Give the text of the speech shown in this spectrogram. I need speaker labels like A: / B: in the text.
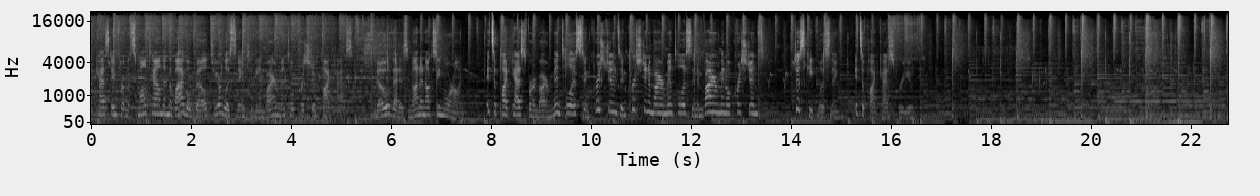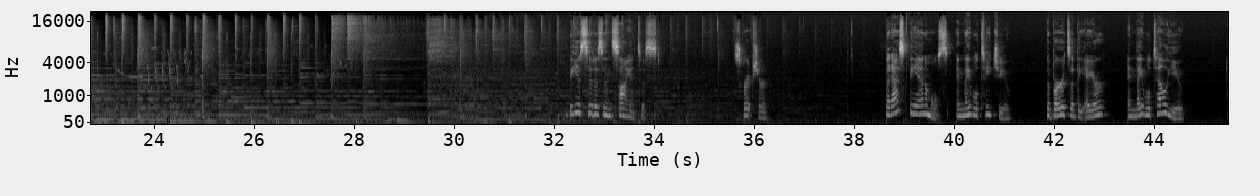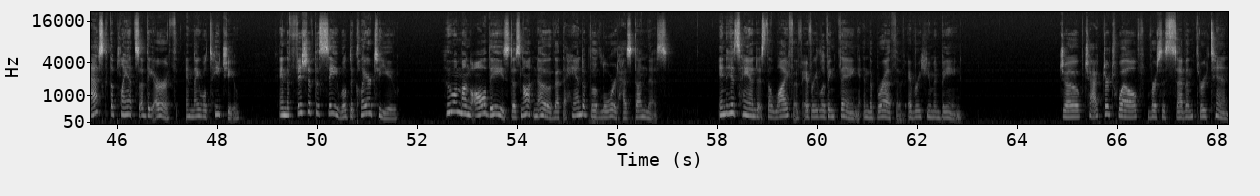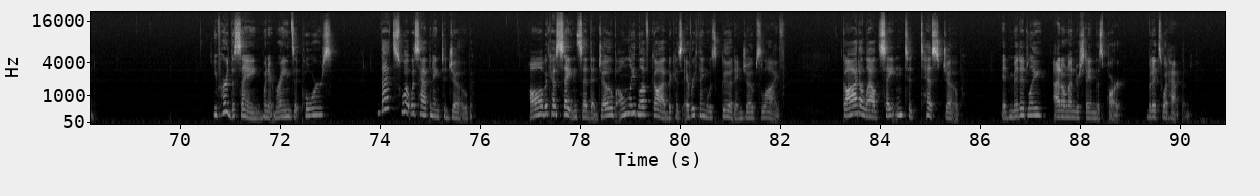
A: Podcasting from a small town in the Bible Belt, you're listening to the Environmental Christian Podcast. No, that is not an oxymoron. It's a podcast for environmentalists and Christians and Christian environmentalists and environmental Christians. Just keep listening. It's a podcast for you. Be a citizen scientist. Scripture. But ask the animals, and they will teach you, the birds of the air, and they will tell you. Ask the plants of the earth, and they will teach you, and the fish of the sea will declare to you. Who among all these does not know that the hand of the Lord has done this? In his hand is the life of every living thing and the breath of every human being. Job chapter 12, verses 7 through 10. You've heard the saying, when it rains, it pours. That's what was happening to Job. All because Satan said that Job only loved God because everything was good in Job's life. God allowed Satan to test Job. Admittedly, I don't understand this part, but it's what happened.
